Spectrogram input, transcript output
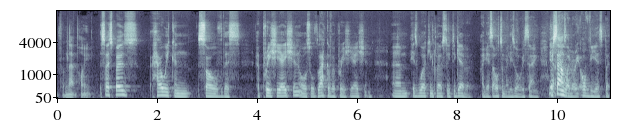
from that point. So I suppose how we can solve this appreciation or sort of lack of appreciation um, is working closely together. I guess ultimately is what we're saying, which yeah. sounds like very obvious, but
